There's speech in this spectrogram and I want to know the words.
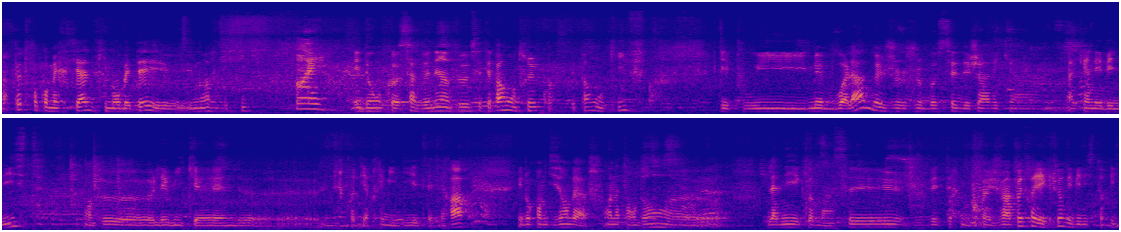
un peu trop commercial qui m'embêtait et, moins artistique. Ouais. Et donc euh, ça devenait un peu, c'était pas mon truc, quoi, c'était pas mon kiff. Et puis, mais voilà, mais je, bossais déjà avec un, avec un ébéniste, un peu euh, les week-ends, le mercredi après-midi, etc. Et donc en me disant, bah, en attendant, l'année est commencée, je vais terminer, enfin, je vais un peu travailler avec lui en ébénisterie,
